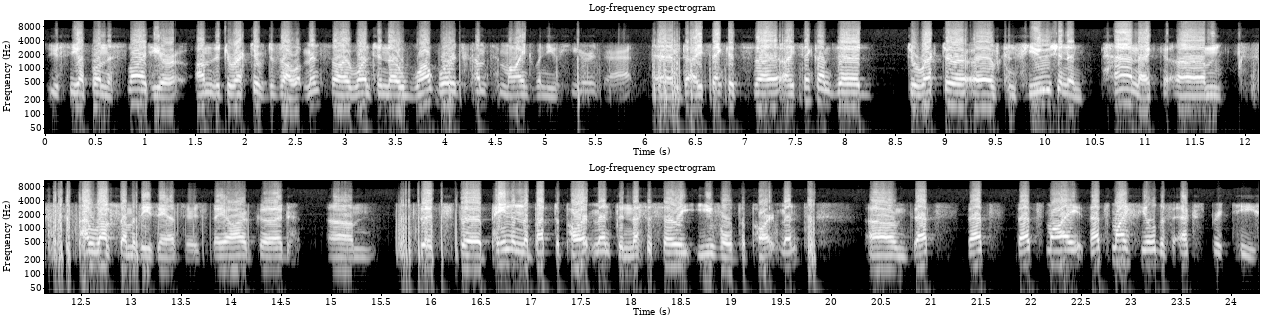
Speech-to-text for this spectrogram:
you see up on the slide here, I'm the director of development, so I want to know what words come to mind when you hear that. And I think it's uh, I think I'm the director of confusion and panic. Um, I love some of these answers; they are good. Um, it's the pain in the butt department, the necessary evil department. Um, that's that's that's my that's my field of expertise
